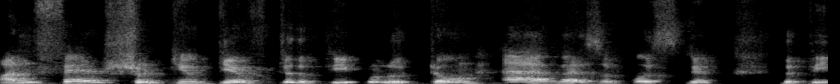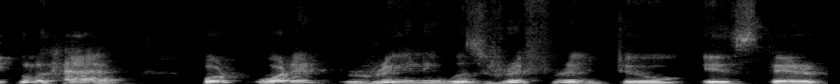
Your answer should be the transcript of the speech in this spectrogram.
unfair? Shouldn't you give to the people who don't have as opposed to the people who have? But what it really was referring to is their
